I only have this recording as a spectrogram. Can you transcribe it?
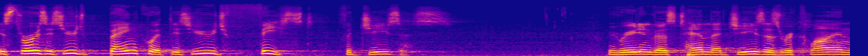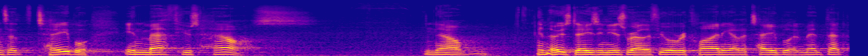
is throws this huge banquet, this huge feast for Jesus. We read in verse 10 that Jesus reclines at the table in Matthew's house. Now, in those days in Israel, if you were reclining at a table, it meant that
